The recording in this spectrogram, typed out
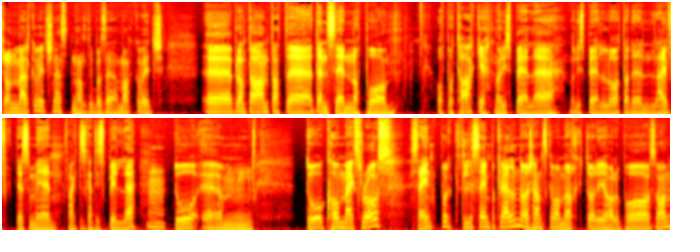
John Malkovich, nesten, holdt jeg på å si. Markovic. Eh, blant annet at den scenen oppå opp på taket, når de spiller, når de spiller låta, det, live, det som er faktisk at de spiller, Mm. da, um, Da kom Max Rose, sent på, på kvelden, da, ikke han skal være mørkt og de holder på og sånn.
